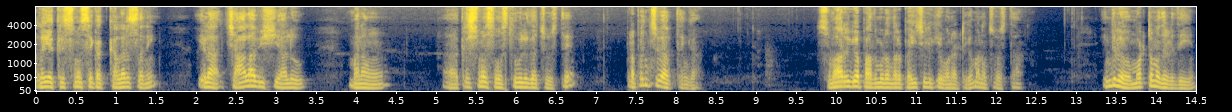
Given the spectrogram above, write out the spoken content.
అలాగే క్రిస్మస్ యొక్క కలర్స్ అని ఇలా చాలా విషయాలు మనం క్రిస్మస్ వస్తువులుగా చూస్తే ప్రపంచవ్యాప్తంగా సుమారుగా పదమూడు వందల పైచులకి ఉన్నట్టుగా మనం చూస్తాం. ఇందులో మొట్టమొదటిది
